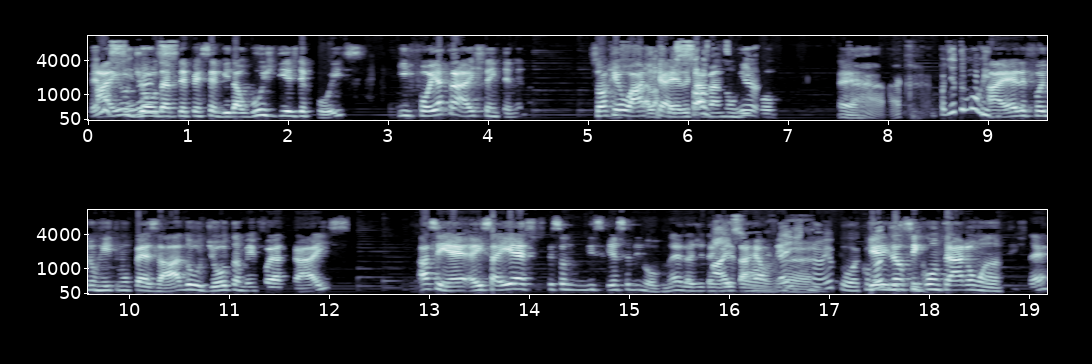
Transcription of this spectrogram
Mesmo aí assim, o Joel deve ter percebido alguns dias depois e foi atrás, tá entendendo? Só que eu acho Ela que a Ellie tava no ritmo. É. Caraca, podia ter morrido. A Ellie foi no ritmo pesado, o Joe também foi atrás. Assim, é, é isso aí é suspensão de descrença de novo, né? Da gente acreditar realmente. É estranho, pô. É que eles não se encontraram antes, né?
